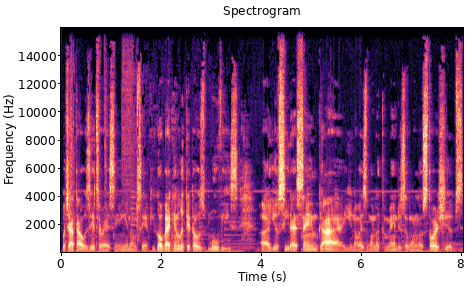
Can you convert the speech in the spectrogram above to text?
which I thought was interesting. You know what I'm saying? If you go back and look at those movies, uh, you'll see that same guy, you know, as one of the commanders of one of those starships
